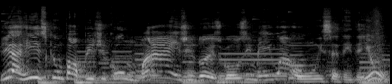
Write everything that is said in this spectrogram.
e arrisque um palpite com mais de dois gols e meio a 1,71.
